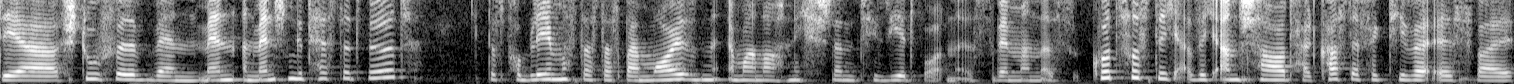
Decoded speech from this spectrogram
der Stufe, wenn Men an Menschen getestet wird. Das Problem ist, dass das bei Mäusen immer noch nicht standardisiert worden ist. Wenn man es kurzfristig sich anschaut, halt kosteffektiver ist, weil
